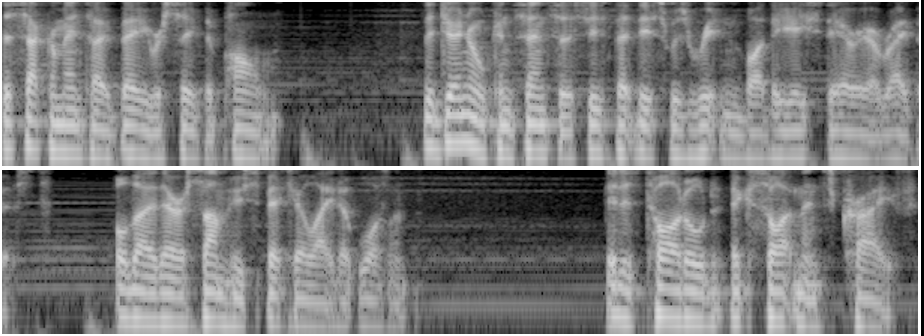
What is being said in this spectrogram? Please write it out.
the Sacramento Bee received a poem. The general consensus is that this was written by the East Area rapist, although there are some who speculate it wasn't. It is titled Excitement's Crave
